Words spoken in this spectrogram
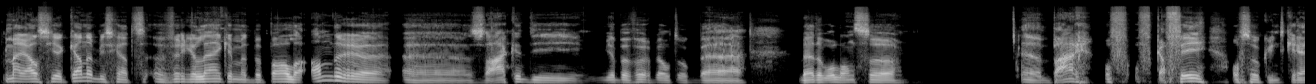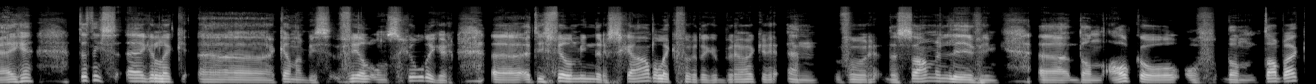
Maar als je cannabis gaat vergelijken met bepaalde andere uh, zaken, die je bijvoorbeeld ook bij, bij de Hollandse uh, bar of, of café of zo kunt krijgen, dat is eigenlijk uh, cannabis veel onschuldiger. Uh, het is veel minder schadelijk voor de gebruiker en voor de samenleving uh, dan alcohol of dan tabak.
